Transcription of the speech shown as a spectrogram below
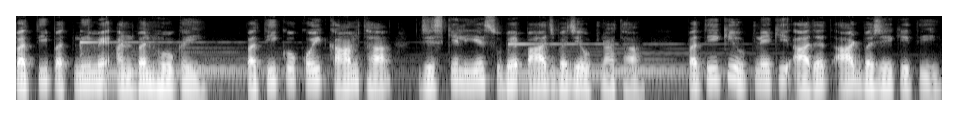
पति पत्नी में अनबन हो गई। पति को कोई काम था, जिसके लिए सुबह पाँच बजे उठना था। पति की उठने की आदत आठ बजे की थी।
